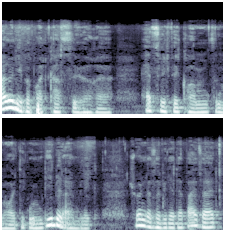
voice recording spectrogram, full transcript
Hallo liebe Podcast-Zuhörer, herzlich willkommen zum heutigen Bibeleinblick. Schön, dass ihr wieder dabei seid.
